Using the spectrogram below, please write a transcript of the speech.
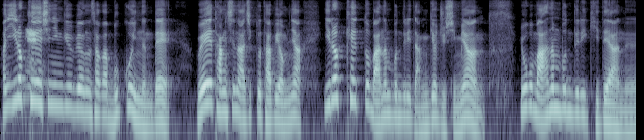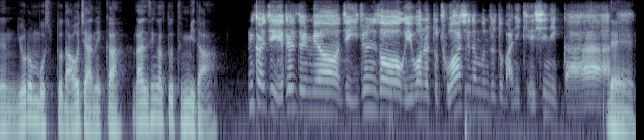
아니 이렇게 네. 신인규 변호사가 묻고 있는데 왜 당신 아직도 답이 없냐? 이렇게 또 많은 분들이 남겨주시면 요거 많은 분들이 기대하는 요런 모습도 나오지 않을까라는 생각도 듭니다. 그러니까 이제 예를 들면 이제 이준석 의원을 또 좋아하시는 분들도 많이 계시니까 네.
